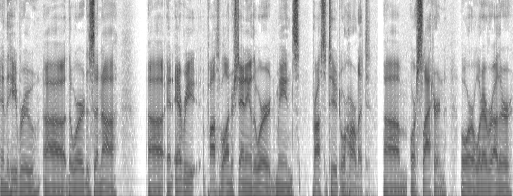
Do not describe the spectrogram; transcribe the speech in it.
in the Hebrew, uh, the word zana, uh, in every possible understanding of the word means prostitute or harlot, um, or slattern, or whatever other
